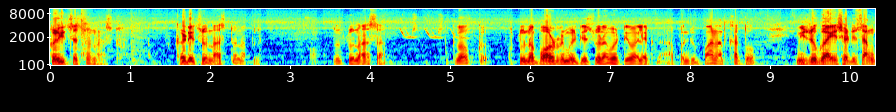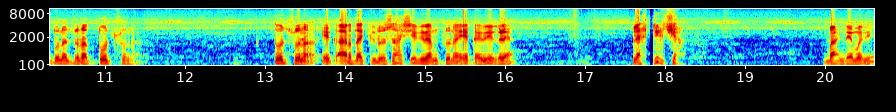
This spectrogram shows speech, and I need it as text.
कळीचा चुना असतो. खडे चुना असतो ना आपला. तो चुना असा किंवा क चुना पावडर मिळते चुना भट्टीवाल्याकडं. आपण जो पानात खातो मी जो गाईसाठी सांगतो ना चुना तोच चुना. तोच चुना एक अर्धा किलो सहाशे ग्रॅम चुना एका वेगळ्या प्लॅस्टिकच्या भांड्यामध्ये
